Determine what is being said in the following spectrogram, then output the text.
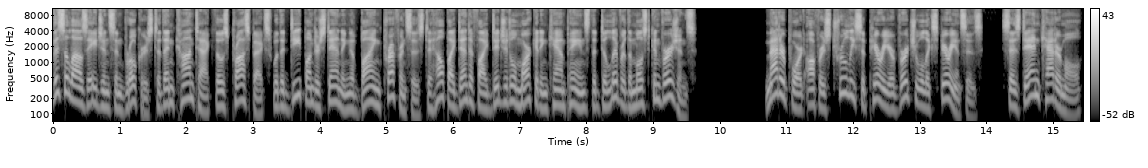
This allows agents and brokers to then contact those prospects with a deep understanding of buying preferences to help identify digital marketing campaigns that deliver the most conversions. Matterport offers truly superior virtual experiences, says Dan Cattermole,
